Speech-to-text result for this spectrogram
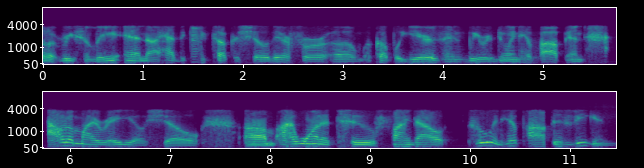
uh, recently, and I had the Keith Tucker show there for um, a couple years, and we were doing hip hop. And out of my radio show, um, I wanted to find out who in hip hop is vegan,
